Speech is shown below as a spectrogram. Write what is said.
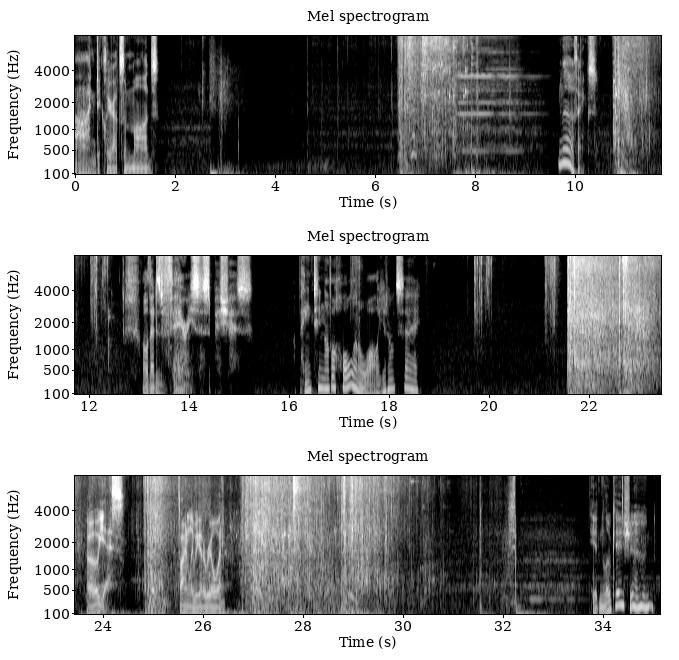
Ah, I need to clear out some mods. No, thanks. Oh, that is very suspicious. A painting of a hole in a wall, you don't say. Oh, yes. Finally, we got a real one. Hidden location.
